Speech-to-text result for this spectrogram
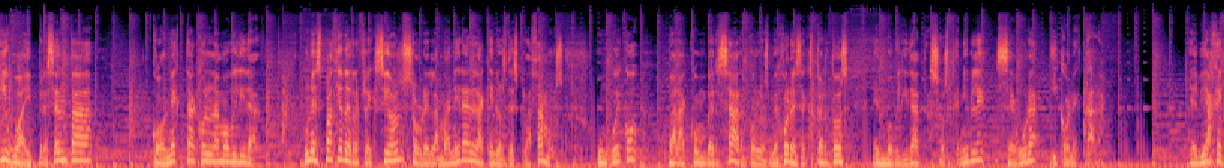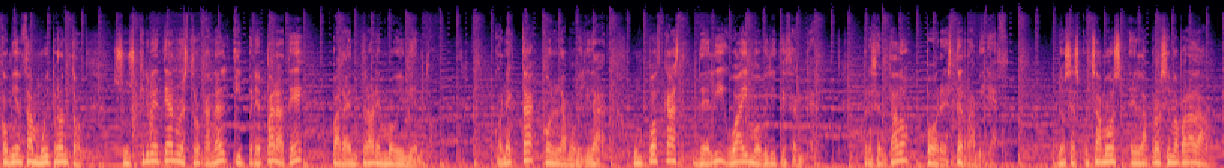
EY presenta Conecta con la movilidad, un espacio de reflexión sobre la manera en la que nos desplazamos, un hueco para conversar con los mejores expertos en movilidad sostenible, segura y conectada. El viaje comienza muy pronto. Suscríbete a nuestro canal y prepárate para entrar en movimiento. Conecta con la movilidad, un podcast del EY Mobility Center, presentado por Esther Ramírez. Nos escuchamos en la próxima parada.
